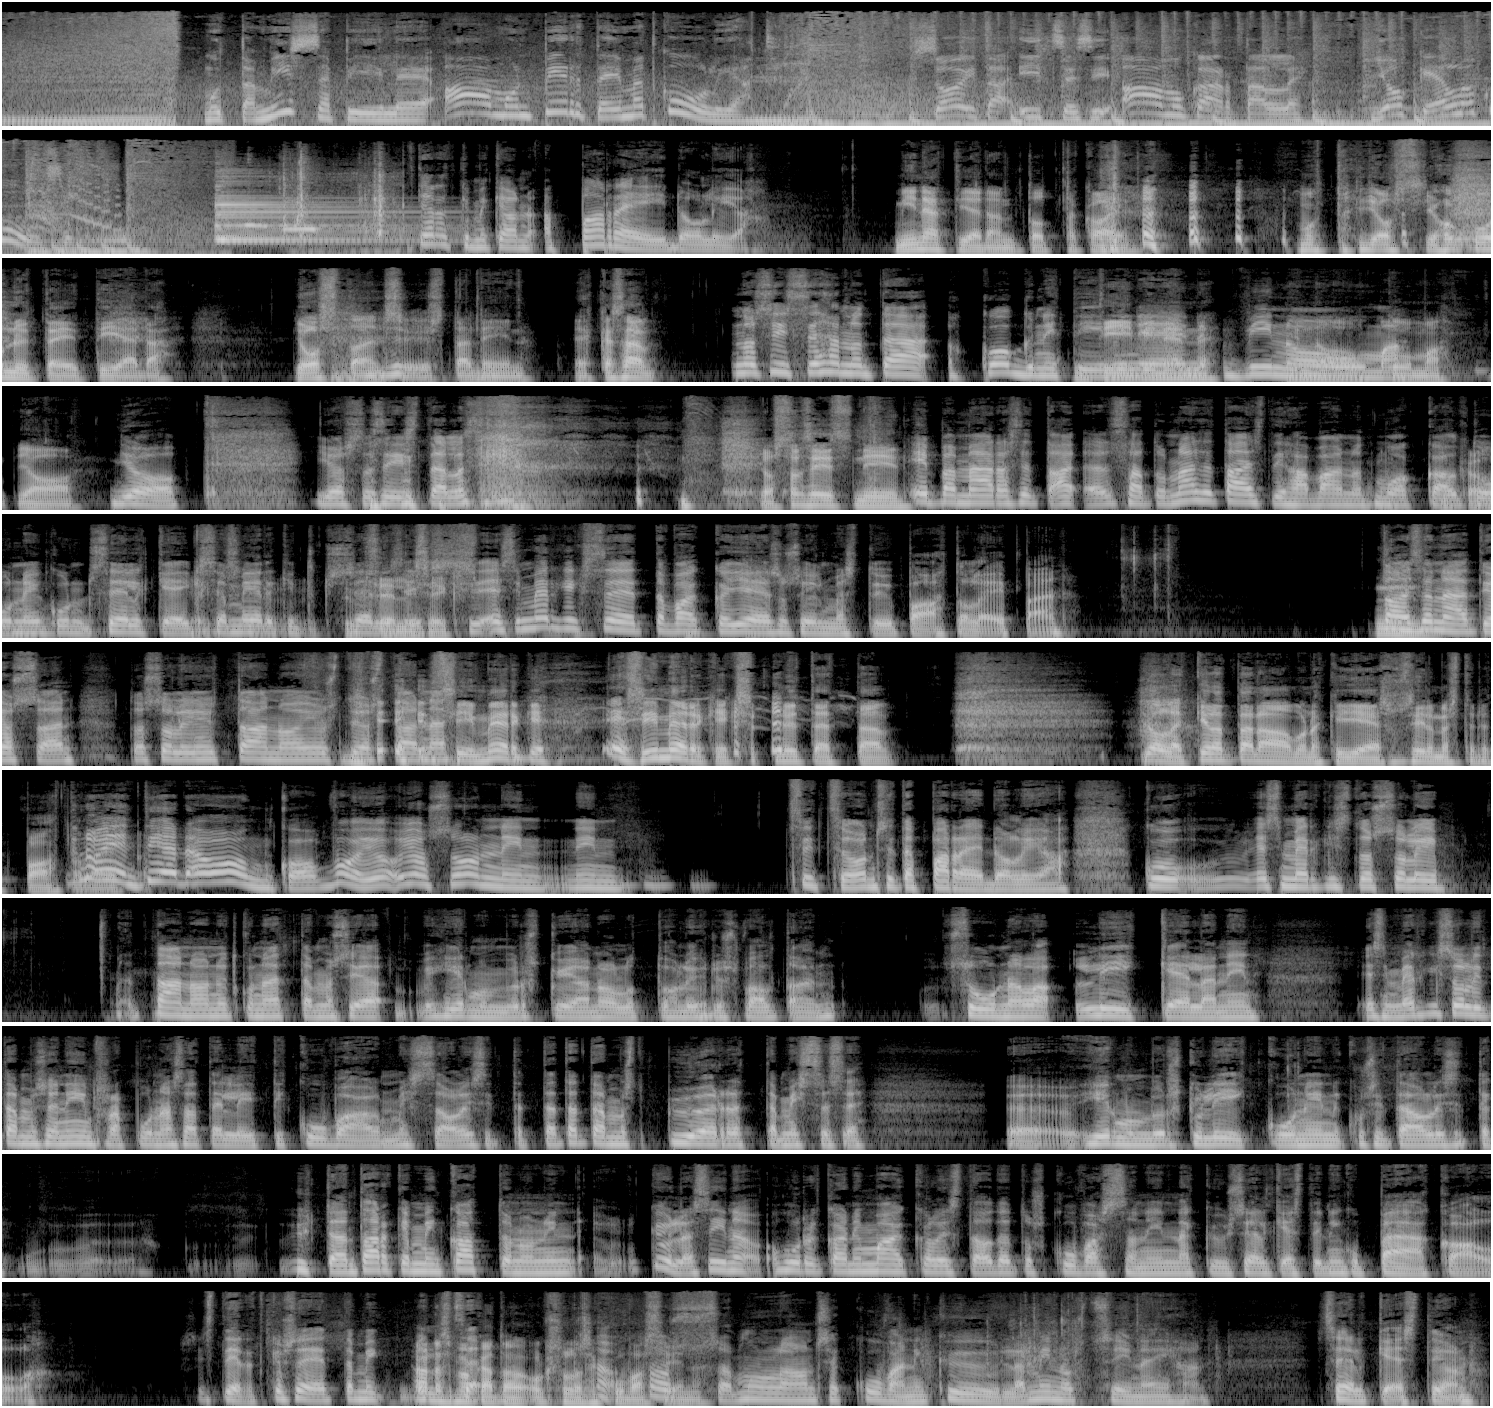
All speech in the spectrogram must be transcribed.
Mutta missä piilee aamun pirteimmät kuulijat? Soita itsesi aamukartalle jo kello kuusi. Tiedätkö, mikä on pareidolia? Minä tiedän totta kai, mutta jos joku nyt ei tiedä jostain syystä, niin ehkä sä No siis sehän on tämä kognitiivinen tiivinen vinouma. vinoutuma. Joo, Joo, jossa siis tällaiset jossa siis niin, epämääräiset satunnaiset aistihavainnot muokkautuu niin kuin selkeiksi ja merkityksellisiksi. Esimerkiksi se, että vaikka Jeesus ilmestyy paahtoleipään. Tai Mm. sä näet jossain, tuossa oli nyt taanoin just jostain näistä, Esimerkki, esimerkiksi nyt, että jollekin on tänä aamunakin Jeesus ilmestynyt No pahtoleipään. en tiedä onko. Voi, jos on, niin, niin sitten se on sitä pareidolia. Kun esimerkiksi tuossa oli, taanoin nyt kun näitä tämmöisiä hirmumyrskyjä on ollut tuolla Yhdysvaltain suunnalla liikkeellä, niin esimerkiksi oli tämmöisen infrapunasatelliittikuva, missä oli sitten tätä tämmöistä pyörrettä, missä se ö, hirmumyrsky liikkuu, niin kun sitä oli sitten yhtään tarkemmin katsonut, niin kyllä siinä hurrikaani Michaelista otetussa kuvassa niin näkyy selkeästi niin kuin pääkallo. Siis tiedätkö se, että... Mi- Annas että mä katson, onko sulla se kuva no, siinä? mulla on se kuva, niin kyllä. Minusta siinä ihan selkeästi on,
